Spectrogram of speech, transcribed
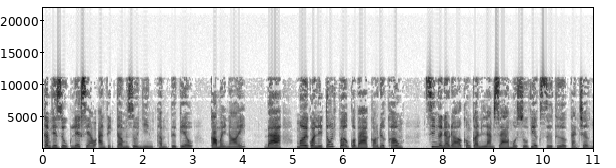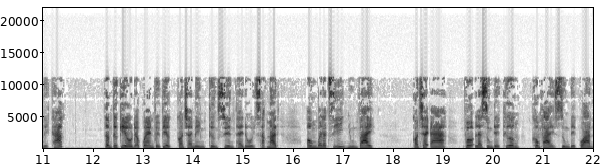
Thẩm Thiên Dục liếc xéo An Vịnh Tâm rồi nhìn Thẩm Tư Kiều, cao mày nói. Ba, mời quản lý tốt vợ của ba có được không? Xin người nào đó không cần làm ra một số việc dư thừa cản trở người khác. Thẩm Tư Kiều đã quen với việc con trai mình thường xuyên thay đổi sắc mặt. Ông bác đắc sĩ nhún vai. Con trai à, vợ là dùng để thương, không phải dùng để quản.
